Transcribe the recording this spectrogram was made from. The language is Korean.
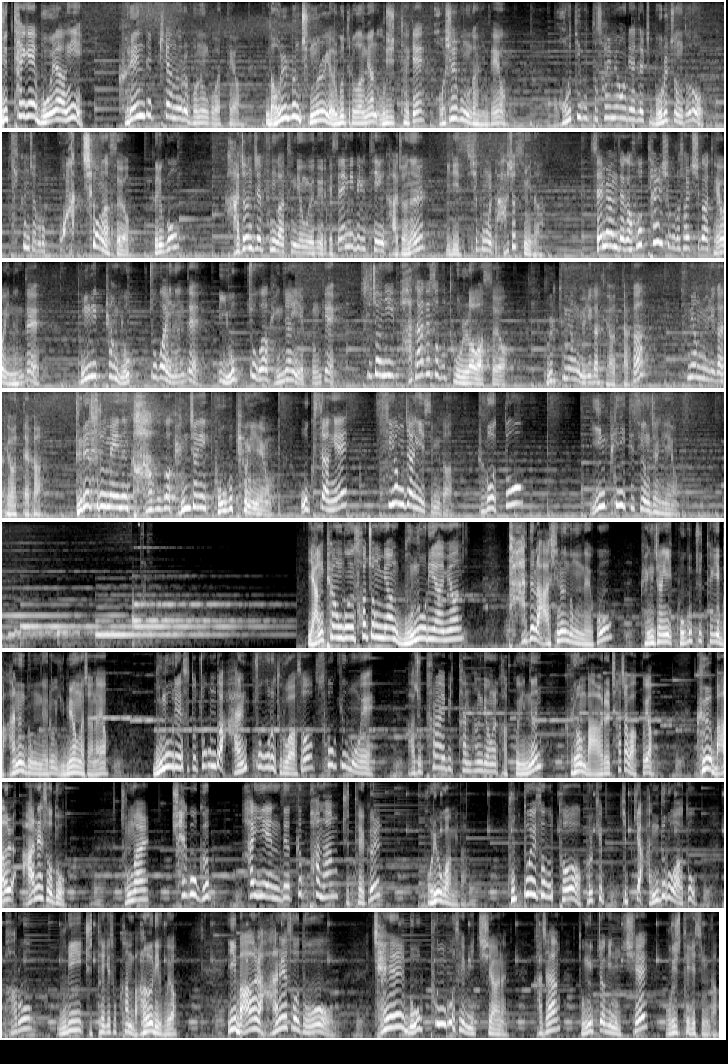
주택의 모양이 그랜드 피아노를 보는 것 같아요. 넓은 주문을 열고 들어가면 우리 주택의 거실 공간인데요. 어디부터 설명을 해야 될지 모를 정도로 키 큰 장으로 꽉 채워놨어요. 그리고 가전제품 같은 경우에도 이렇게 세미 빌트인 가전을 미리 시공을 다 하셨습니다. 세면대가 호텔식으로 설치가 되어 있는데 독립형 욕조가 있는데 이 욕조가 굉장히 예쁜 게 수전이 바닥에서부터 올라왔어요. 불투명 유리가 되었다가 투명 유리가 되었다가 드레스룸에 있는 가구가 굉장히 고급형이에요. 옥상에 수영장이 있습니다. 그것도 인피니티 수영장이에요. 양평군 서종면 문오리 하면 다들 아시는 동네고 굉장히 고급 주택이 많은 동네로 유명하잖아요. 문오리에서도 조금 더 안쪽으로 들어와서 소규모의 아주 프라이빗한 환경을 갖고 있는 그런 마을을 찾아왔고요. 그 마을 안에서도 정말 최고급 하이엔드 끝판왕 주택을 보려고 합니다. 북도에서부터 그렇게 깊게 안 들어와도 바로 우리 주택이 속한 마을이고요. 이 마을 안에서도 제일 높은 곳에 위치하는 가장 독립적인 위치에 우리 주택이 있습니다.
